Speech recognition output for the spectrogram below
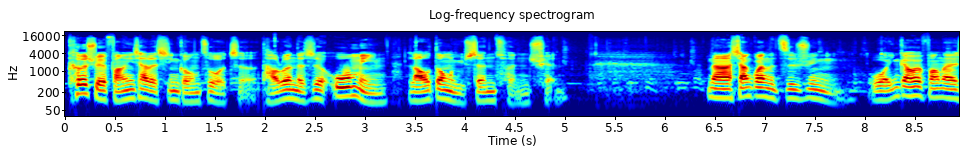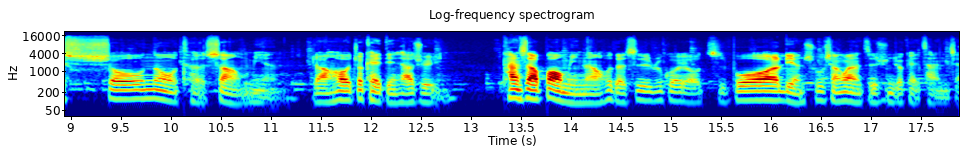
科学防疫下的性工作者，讨论的是污名、劳动与生存权。那相关的资讯我应该会放在 show note 上面，然后就可以点下去看是要报名啊，或者是如果有直播、脸书相关的资讯就可以参加。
